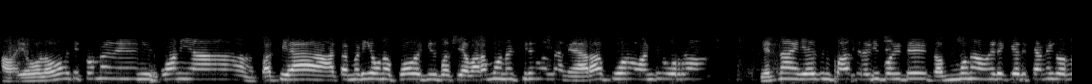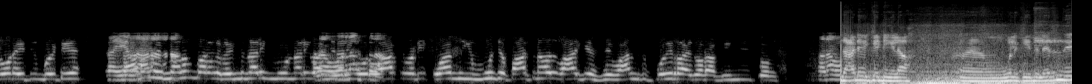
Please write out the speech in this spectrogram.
அவன் எவ்வளோ வாட்டி சொன்னானே நீ போனியா? பாத்தியா? ஆட்டோமேட்டிக்காக உன்னை போக வைக்கிது பாத்தியா? வரமோ நினச்சிருங்க நேராக போகிறோம் வண்டி விட்றோம் என்ன ஏதுன்னு பார்த்து ரெடி பண்ணிட்டு கம்முன்னு அவன்கிட்ட கேட்டு சென்னைக்கு ஒரு லோடு ஏற்றின்னு போயிட்டு இருந்தாலும் பரவாயில்ல ரெண்டு நாளைக்கு மூணு நாளைக்கு ஒரு நாளைக்கு ஒரு நாள் வாரத்து வாட்டி குழந்தைங்க மூஞ்ச பார்த்துனாவது வாழ்க்கை வாழ்ந்துட்டு போயிடுறா இதோட அப்படின்னு தோணும் ஆடியோ கேட்டிங்களா? உங்களுக்கு இதிலிருந்து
